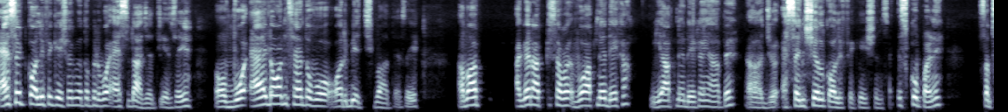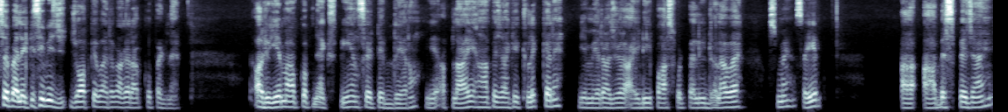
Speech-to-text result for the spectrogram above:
एसेट क्वालिफिकेशन में तो फिर वो एसिड आ जाती है, सही है? और वो एड ऑन्स है तो वो और भी अच्छी बात है, सही अब आप अगर आपकी समझ वो आपने देखा ये आपने देखा यहाँ पे जो एसेंशियल क्वालिफिकेशन है इसको पढ़ें। सबसे पहले किसी भी जॉब के बारे में अगर आपको पढ़ना है। और ये मैं आपको अपने एक्सपीरियंस से टिप दे रहा हूँ। ये अप्लाई यहाँ पे जाके क्लिक करें। ये मेरा जो है आईडी पासवर्ड पहले डला हुआ है उसमें सही है? आ, आप इस पे जाएँ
